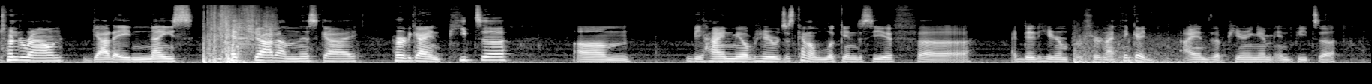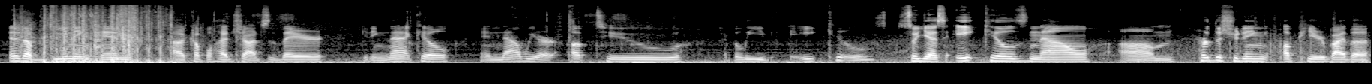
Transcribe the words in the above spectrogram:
turned around got a nice headshot on this guy heard a guy in pizza um, behind me over here, just kind of looking to see if uh, I did hear him for sure. And I think I, I ended up hearing him in pizza. Ended up beaming him a couple headshots there, getting that kill. And now we are up to, I believe, eight kills. So yes, eight kills now. Um, heard the shooting up here by the,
